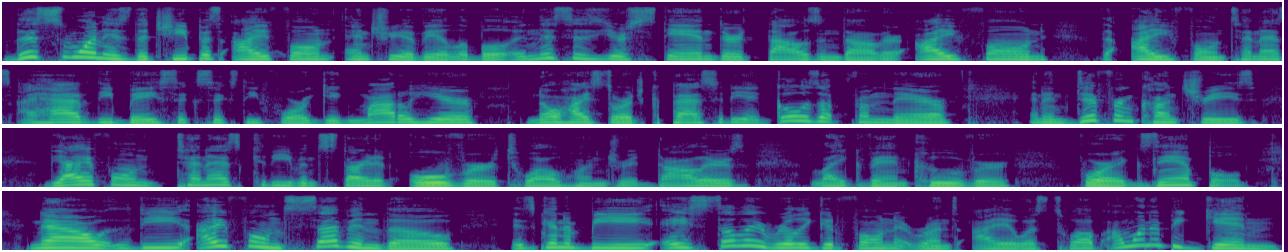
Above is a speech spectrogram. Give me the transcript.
this one is the cheapest iPhone entry available, and this is your standard $1,000 iPhone, the iPhone XS. I have the basic 64 gig model here, no high storage capacity. It goes up from there, and in different countries, the iPhone XS could even start at over $1,200, like Vancouver, for example. Now, the iPhone 7, though, is going to be a still a really good phone that runs iOS 12. I want to begin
